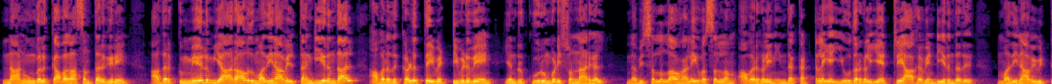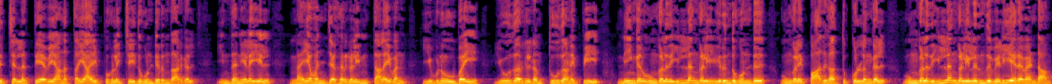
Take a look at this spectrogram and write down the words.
நான் உங்களுக்கு அவகாசம் தருகிறேன். அதற்கு மேலும் யாராவது மதினாவில் தங்கியிருந்தால் அவரது கழுத்தை வெட்டி விடுவேன் என்று கூறும்படி சொன்னார்கள். நபி ஸல்லல்லாஹு அலைஹி அவர்களின் இந்த கட்டளையை யூதர்கள் ஏற்றே ஆக வேண்டியிருந்தது. மதினாவை விட்டு செல்ல தேவையான தயாரிப்புகளை செய்து கொண்டிருந்தார்கள். இந்த நிலையில் நயவஞ்சகர்களின் தலைவன் இப்னு உபை யூதர்களிடம் தூது அனுப்பி நீங்கள் உங்களது இல்லங்களில் இருந்து கொண்டு உங்களை பாதுகாத்துக் கொள்ளுங்கள். உங்களது இல்லங்களிலிருந்து வெளியேற வேண்டாம்.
